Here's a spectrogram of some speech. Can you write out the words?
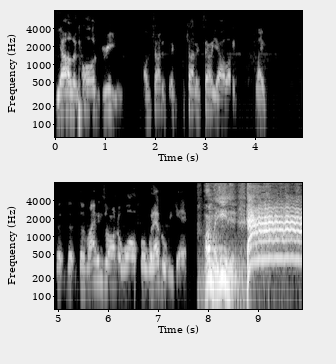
y'all are all greedy. I'm trying to I'm trying to tell y'all like like the, the, the writings are on the wall for whatever we get. I'ma eat it. Ah!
